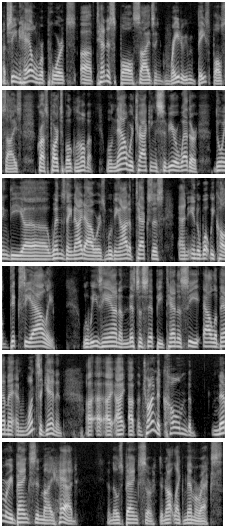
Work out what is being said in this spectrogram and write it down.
I've seen hail reports of tennis ball size and greater, even baseball size, across parts of Oklahoma. Well, now we're tracking severe weather during the uh, Wednesday night hours, moving out of Texas and into what we call Dixie Alley. Louisiana, Mississippi, Tennessee, Alabama, and once again, and I, I, I, I'm trying to comb the memory banks in my head, and those banks are they're not like Memorex.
